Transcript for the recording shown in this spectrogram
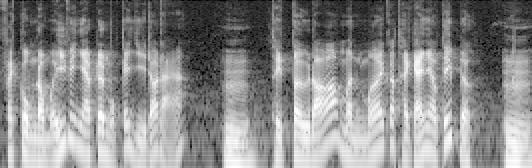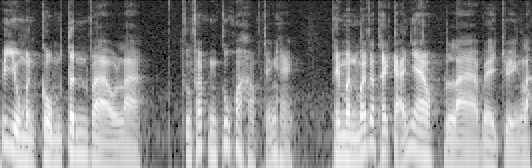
phải cùng đồng ý với nhau trên một cái gì đó đã ừ. thì từ đó mình mới có thể cãi nhau tiếp được ừ. ví dụ mình cùng tin vào là phương pháp nghiên cứu khoa học chẳng hạn thì mình mới có thể cãi nhau là về chuyện là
